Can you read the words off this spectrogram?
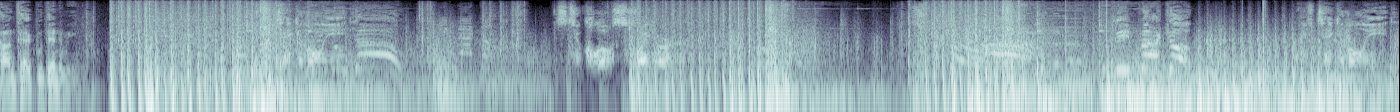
Contact with enemy. Taking the lead. It's too close. Fight harder. Need backup! We've taken the lead.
